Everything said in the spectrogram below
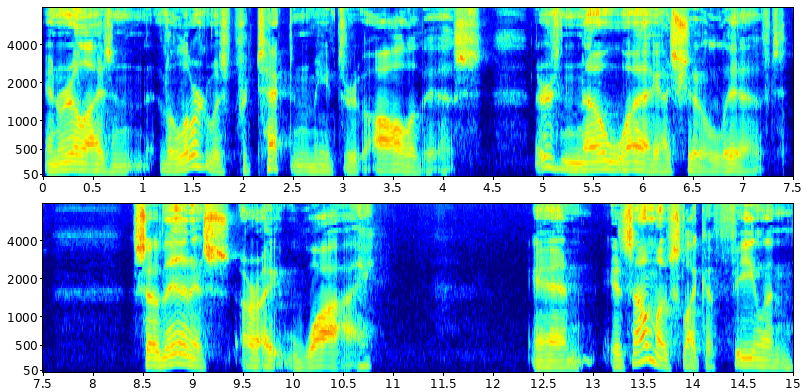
and realizing the Lord was protecting me through all of this. There's no way I should have lived. So then it's, all right, why? And it's almost like a feeling,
